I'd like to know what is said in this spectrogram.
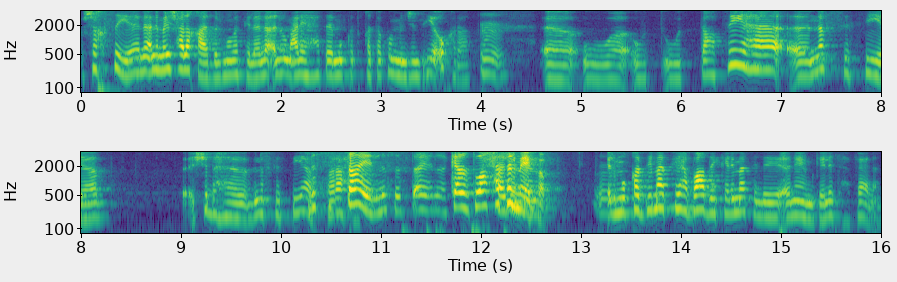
شخصية لا أنا ماليش علاقة بالممثلة لا ألوم عليها حتى ممكن قد تكون من جنسية أخرى. آه وتعطيها آه، نفس الثياب شبه نفس الثياب نفس. الستايل نفس الستايل. كانت واضحة حتى ال make up. المقدمات فيها بعض الكلمات اللي أنا قالتها فعلا.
